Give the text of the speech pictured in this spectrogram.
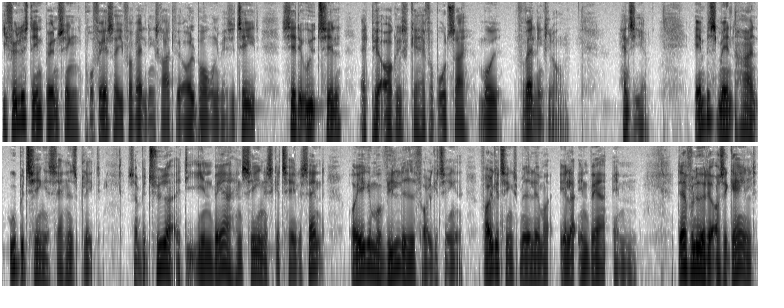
Ifølge Sten Bønsing, professor i forvaltningsret ved Aalborg Universitet, ser det ud til, at Per Ockels skal have forbrudt sig mod forvaltningsloven. Han siger, Embedsmænd har en ubetinget sandhedspligt, som betyder, at de i enhver henseende skal tale sandt og ikke må vildlede Folketinget, folketingsmedlemmer eller enhver anden. Derfor lyder det også galt,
